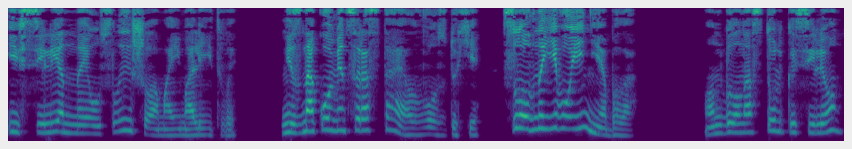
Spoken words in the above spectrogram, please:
И Вселенная услышала мои молитвы. Незнакомец растаял в воздухе, словно его и не было. Он был настолько силен,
